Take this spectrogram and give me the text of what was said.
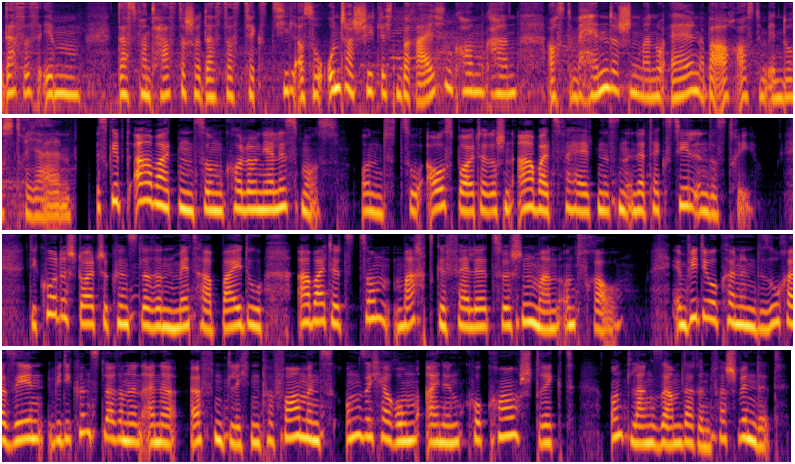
das ist eben das Fantastische, dass das Textil aus so unterschiedlichen Bereichen kommen kann, aus dem händischen, manuellen, aber auch aus dem industriellen. Es gibt Arbeiten zum Kolonialismus, und zu ausbeuterischen Arbeitsverhältnissen in der Textilindustrie. Die kurdisch-deutsche Künstlerin Meta Baidu arbeitet zum Machtgefälle zwischen Mann und Frau. Im Video können Besucher sehen, wie die Künstlerin in einer öffentlichen Performance um sich herum einen Kokon strickt und langsam darin verschwindet.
